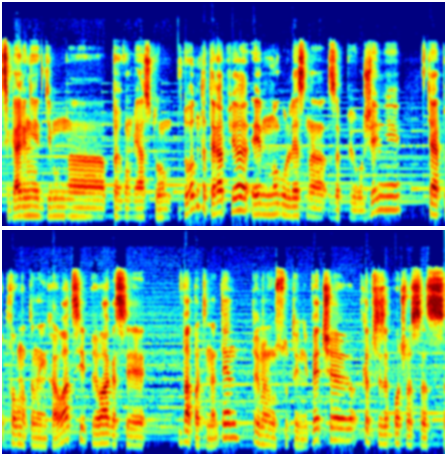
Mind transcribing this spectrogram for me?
цигарения дим на първо място. Водородната терапия е много лесна за приложение. Тя е под формата на инхалации, прилага се два пъти на ден, примерно сутрин и вечер, като се започва с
